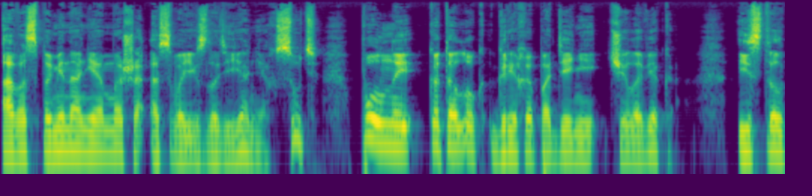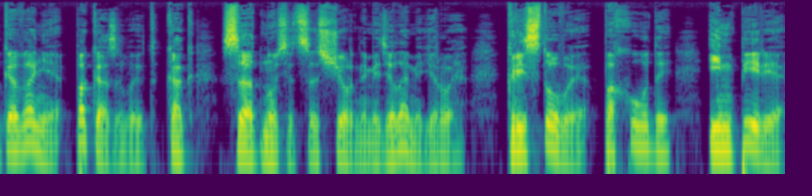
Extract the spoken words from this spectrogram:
А воспоминания Мэша о своих злодеяниях – суть полный каталог грехопадений человека. Истолкование показывает, как соотносятся с черными делами героя крестовые походы, империя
